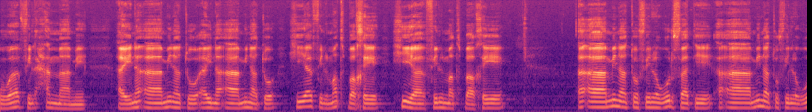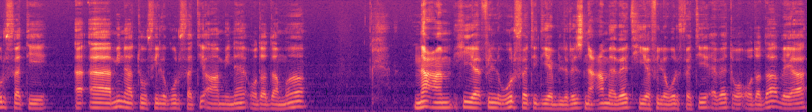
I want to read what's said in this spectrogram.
هو في الحمام. أين آمنة؟ أين آمنة؟ هي في المطبخ هي في المطبخ. أآمنة في الغرفة؟ أآمنة في الغرفة. أآمنة في الغرفة. آمنة odada? Naam hiye fil gurfeti diyebiliriz. Naam evet hiye fil gurfeti evet o odada veya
